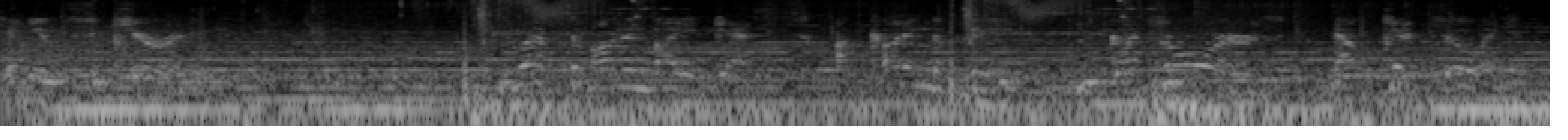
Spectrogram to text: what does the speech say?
Continued security. You have some uninvited guests. I'm cutting the feed. You got your orders. Now get to it.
